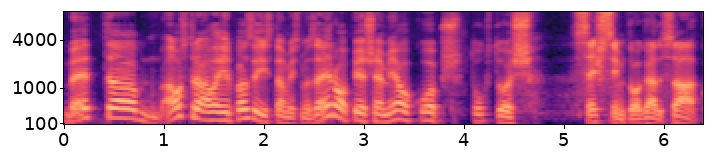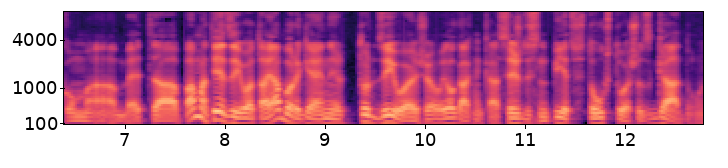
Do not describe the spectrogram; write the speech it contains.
Bet uh, Austrālija ir pazīstama vismaz Eiropiešiem jau kopš 1600. gadu sākuma, bet uh, pamatiedzīvotāji aborigēni ir tur dzīvojuši jau ilgāk nekā 65,000 gadu.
